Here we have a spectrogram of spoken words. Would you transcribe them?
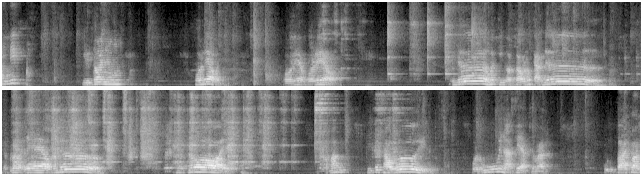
นิดนิดๆ ยืดหน้อยหนึงพอแล้วบัดนี้พอแล้วพอแล้วเด้อมากินข้าวเช้าน้ำกันเด้อเรียบร้อยแล้วมาเด้อเรียบร้อยมามันกินกระเช้าเอ้ยโอ้ยอุ้ยน่าแซ่บใช่ไหมอุ่นปลาช่อน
